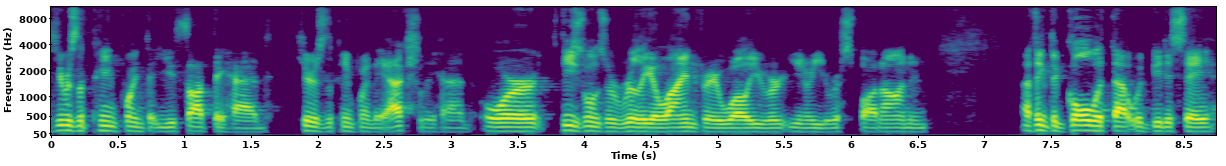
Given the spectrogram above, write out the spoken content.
here was the pain point that you thought they had. Here's the pain point they actually had, or these ones were really aligned very well. You were you know you were spot on, and I think the goal with that would be to say,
